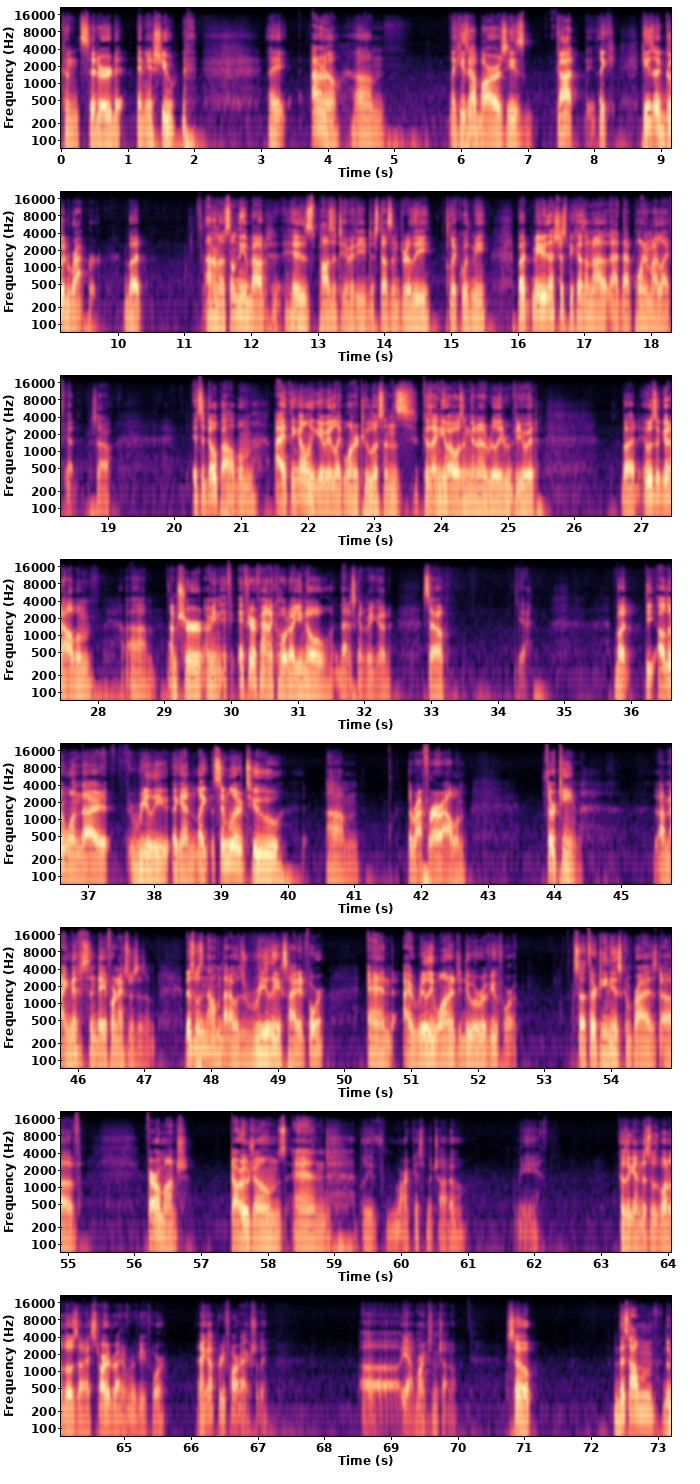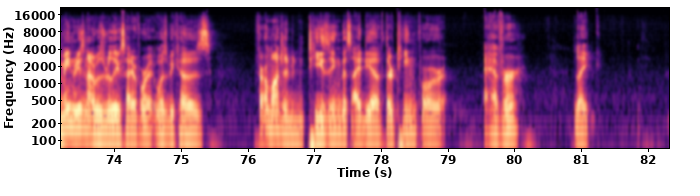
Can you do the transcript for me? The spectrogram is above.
considered an issue, like I don't know. Um, like he's got bars. He's got like he's a good rapper, but I don't know, something about his positivity just doesn't really click with me. But maybe that's just because I'm not at that point in my life yet. So it's a dope album. I think I only gave it like one or two listens because I knew I wasn't gonna really review it. But it was a good album. Um, I'm sure. I mean, if if you're a fan of Kota, you know that it's gonna be good. So, yeah. But the other one that I really again like similar to um the Rap album 13 a magnificent day for an exorcism this was an album that i was really excited for and i really wanted to do a review for it so 13 is comprised of Pharoahe Monch daru jones and i believe marcus machado me because again this was one of those that i started writing a review for and i got pretty far actually uh, yeah, Marcus Machado. So this album, the main reason I was really excited for it was because Pharoahe Monch had been teasing this idea of 13 forever. Like,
